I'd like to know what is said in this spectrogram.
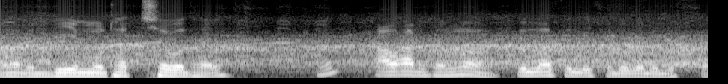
আমাদের ডিম উঠাচ্ছে বোধ হয়, খাওয়ার জন্য চিল্লাচিল্লি শুরু করে দিচ্ছে।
